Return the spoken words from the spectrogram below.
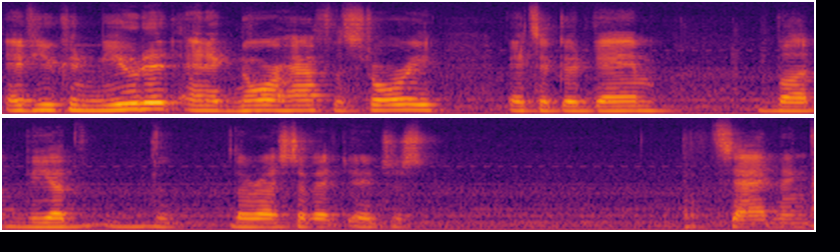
if you can mute it and ignore half the story, it's a good game, but the the, the rest of it, it just saddening.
